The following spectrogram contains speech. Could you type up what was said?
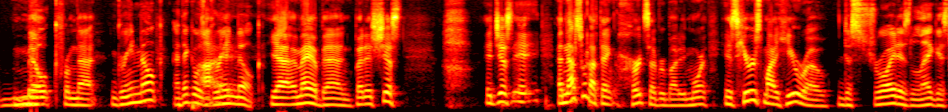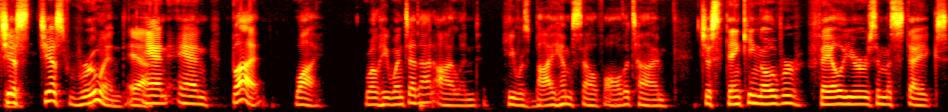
milk from that. green milk? I think it was I- green milk. Yeah, it may have been, but it's just, it just, it, and that's what I think hurts everybody more is here's my hero Destroyed his legacy. just just ruined. Yeah. And and but why? Well, he went to that island. He was by himself all the time, just thinking over failures and mistakes.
